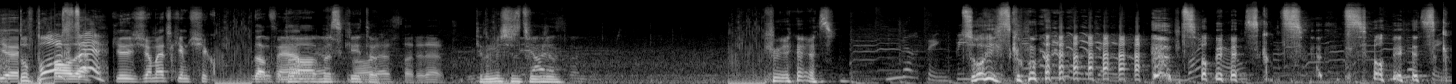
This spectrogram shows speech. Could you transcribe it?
pier... To w Polsce? Kiedyś ziomeczkiem ci się k***da, co? Da, bez kitu. Kiedy myślisz, że to Jezu. Co jest ku... Co jest ku... Co jest ku...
